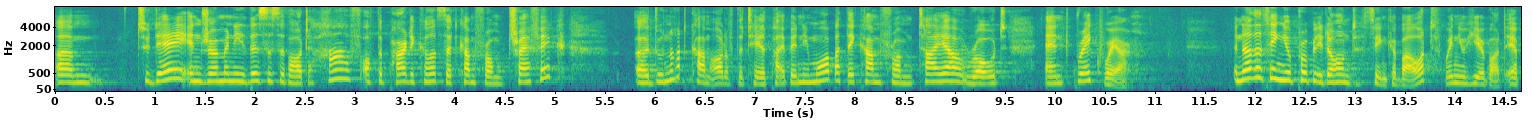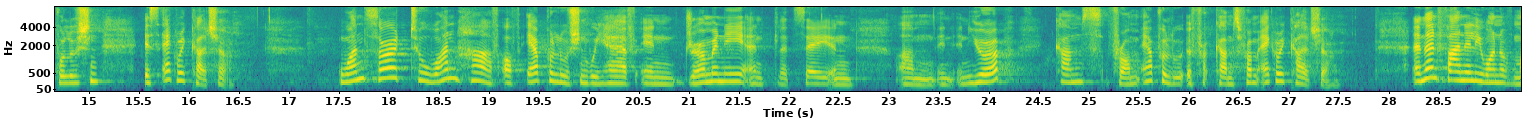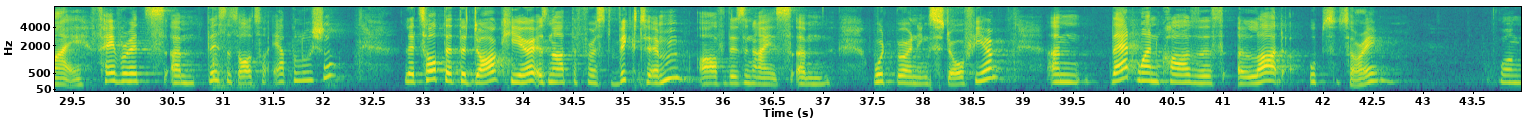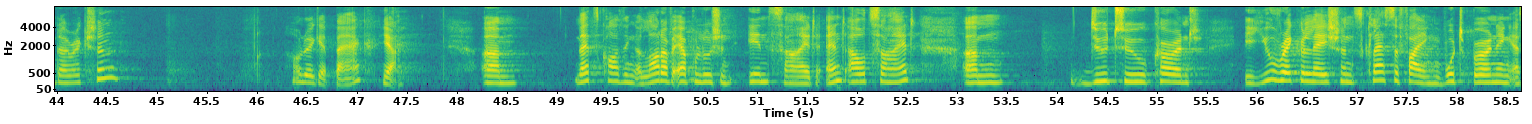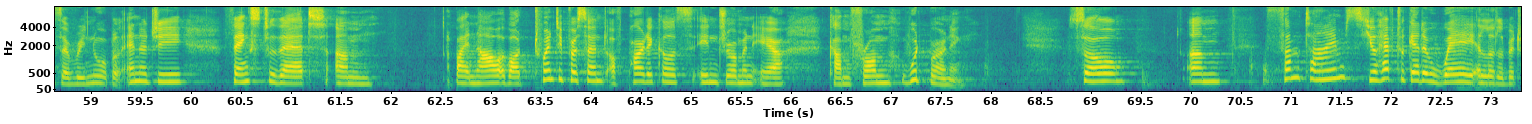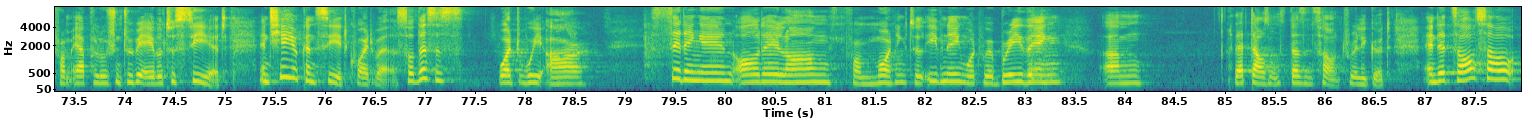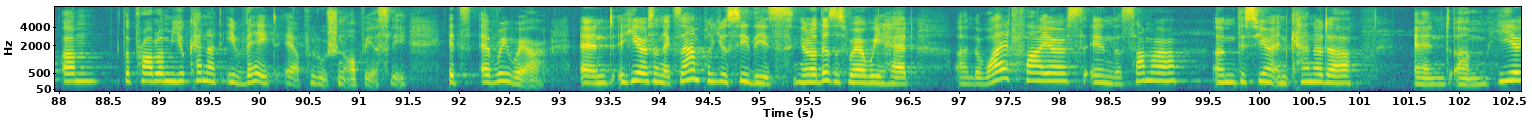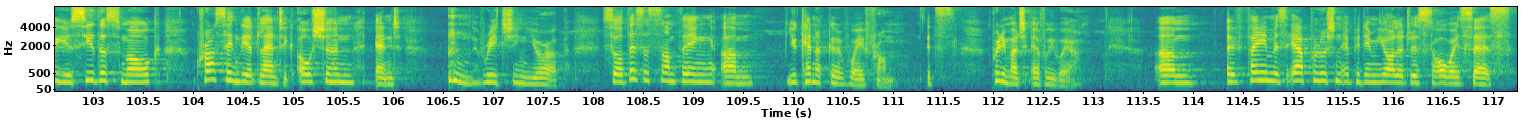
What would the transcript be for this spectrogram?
Um, today in Germany, this is about half of the particles that come from traffic uh, do not come out of the tailpipe anymore, but they come from tire, road, and brake wear. Another thing you probably don't think about when you hear about air pollution is agriculture. One third to one half of air pollution we have in Germany and let's say in, um, in, in, Europe comes from, air pollu- uh, comes from agriculture. And then finally, one of my favorites um, this is also air pollution. Let's hope that the dog here is not the first victim of this nice um, wood burning stove here. Um, that one causes a lot, oops, sorry, wrong direction. How do I get back? Yeah. Um, that's causing a lot of air pollution inside and outside um, due to current EU regulations classifying wood burning as a renewable energy. Thanks to that, um, by now about 20% of particles in German air come from wood burning. So um, sometimes you have to get away a little bit from air pollution to be able to see it. And here you can see it quite well. So this is what we are sitting in all day long, from morning till evening, what we're breathing. Um, that doesn't, doesn't sound really good. And it's also um, the problem you cannot evade air pollution, obviously. It's everywhere. And here's an example. You see these, you know, this is where we had uh, the wildfires in the summer um, this year in Canada. And um, here you see the smoke crossing the Atlantic Ocean and reaching Europe. So this is something um, you cannot get away from. It's pretty much everywhere. Um, a famous air pollution epidemiologist always says,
